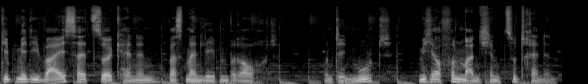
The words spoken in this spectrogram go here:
gib mir die Weisheit zu erkennen, was mein Leben braucht, und den Mut, mich auch von manchem zu trennen.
